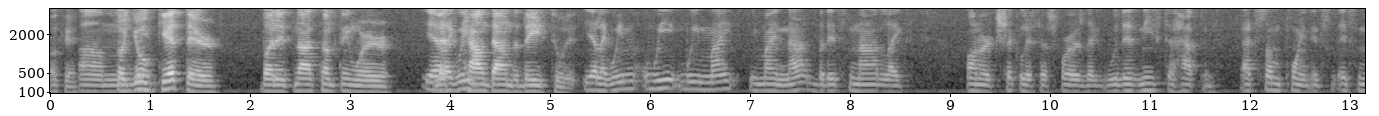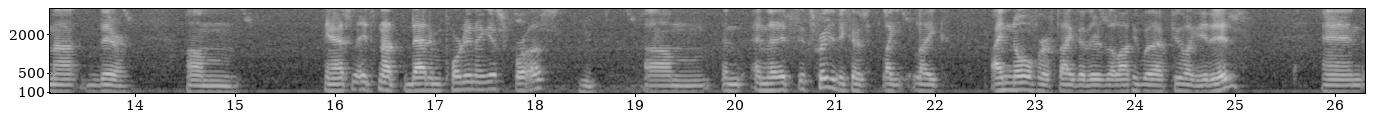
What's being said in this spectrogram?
okay Um, so you'll we- get there but it's not something where Yeah, let's like we count down the days to it. Yeah, like we we we might we might not, but it's not like on our checklist as far as like well, this needs to happen at some point. It's it's not there. Um, yeah, it's it's not that important, I guess, for us. Mhm. Um, and and it's it's crazy because like like I know for a fact that there's a lot of people that feel like it is, and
